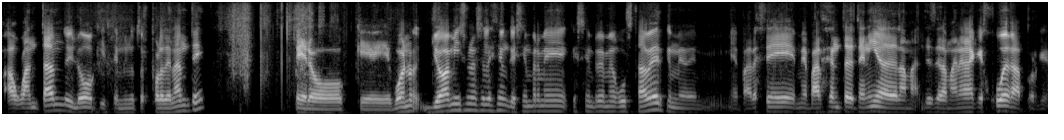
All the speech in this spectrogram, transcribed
aguantando y luego 15 minutos por delante. Pero que bueno, yo a mí es una selección que siempre me, que siempre me gusta ver, que me, me parece, me parece entretenida desde la manera que juega, porque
